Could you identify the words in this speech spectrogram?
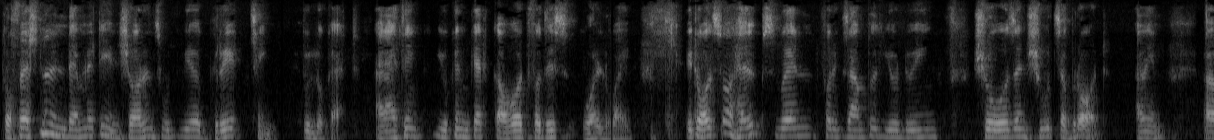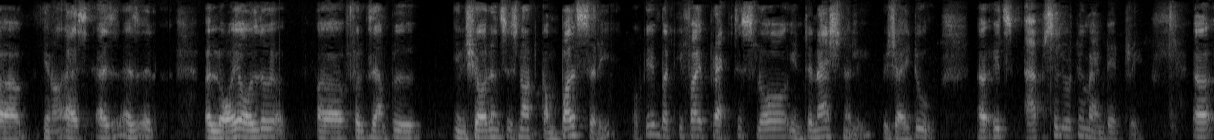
professional indemnity insurance would be a great thing to look at. And I think you can get covered for this worldwide. It also helps when, for example, you're doing shows and shoots abroad. I mean, uh, you know, as as as a, a lawyer, although, for example, insurance is not compulsory, okay, but if I practice law internationally, which I do, uh, it's absolutely mandatory. Uh,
